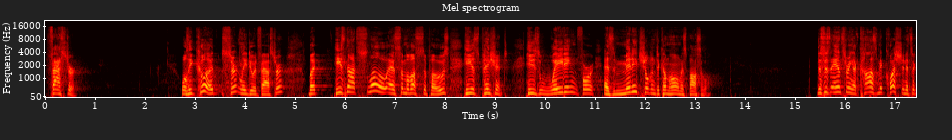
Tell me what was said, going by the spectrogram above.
faster? Well, he could certainly do it faster, but he's not slow as some of us suppose. He is patient. He's waiting for as many children to come home as possible. This is answering a cosmic question. It's a,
